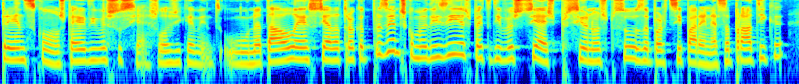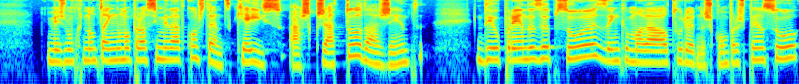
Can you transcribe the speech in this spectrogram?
prende-se com expectativas sociais, logicamente. O Natal é associado à troca de presentes, como eu dizia, expectativas sociais pressionam as pessoas a participarem nessa prática mesmo que não tenha uma proximidade constante, que é isso. Acho que já toda a gente deu prendas a pessoas em que uma dada altura nas compras pensou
